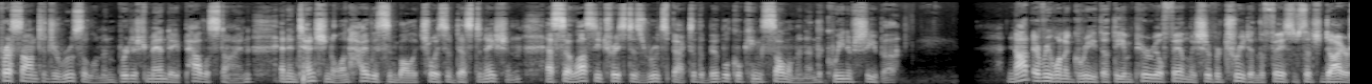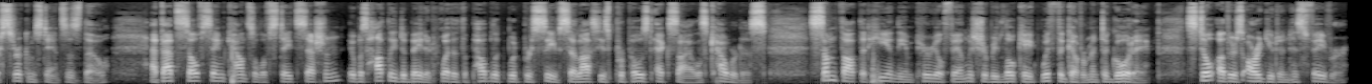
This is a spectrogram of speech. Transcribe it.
press on to Jerusalem and British Mandate Palestine, an intentional and highly symbolic choice of destination, as Selassie traced his roots back to the biblical King Solomon and the Queen of Sheba. Not everyone agreed that the imperial family should retreat in the face of such dire circumstances, though. At that selfsame Council of State session, it was hotly debated whether the public would perceive Selassie's proposed exile as cowardice. Some thought that he and the imperial family should relocate with the government to Gore. Still others argued in his favor,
